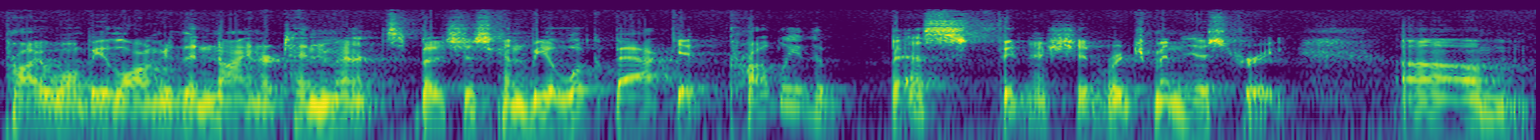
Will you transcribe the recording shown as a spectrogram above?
probably won't be longer than nine or ten minutes, but it's just going to be a look back at probably the best finish in Richmond history. Um,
